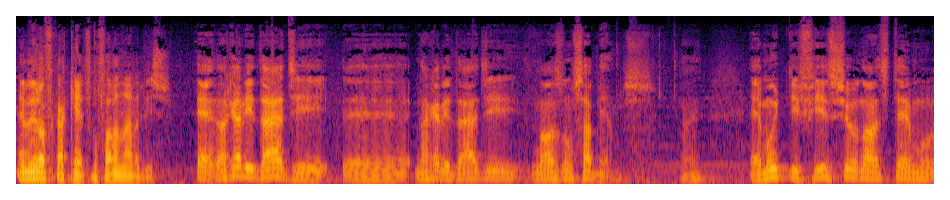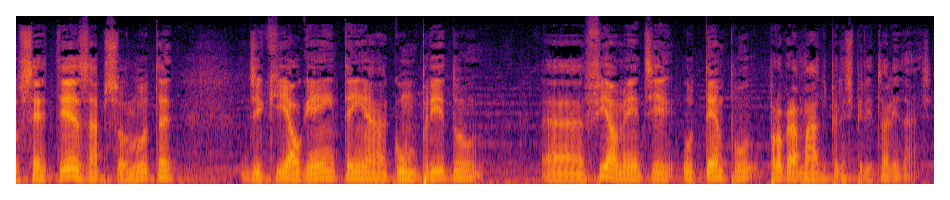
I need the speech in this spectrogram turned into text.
é melhor ficar quieto, não fala nada disso. É, na realidade, é, na realidade nós não sabemos. Né? É muito difícil nós termos certeza absoluta de que alguém tenha cumprido uh, fielmente o tempo programado pela espiritualidade.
